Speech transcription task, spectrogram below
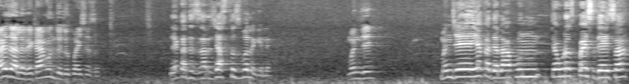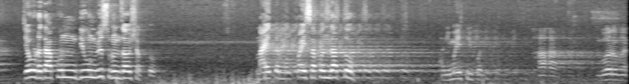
काय झालं रे? काय म्हणतोय तू पैशाचं? एखाद्या जरा जास्तच बलं गेलंय म्हणजे? म्हणजे एखाद्याला आपण तेवढाच पैसा द्यायचा जेवढं आपण देऊन विसरून जाऊ शकतो. नाही तर मग पैसा पण जातो. आणि मैत्री पण. हा हा. बरोबर.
